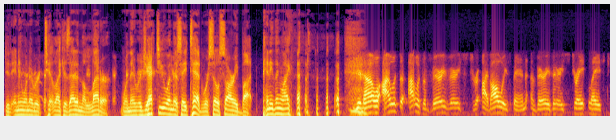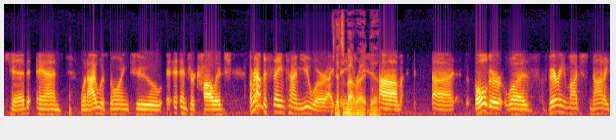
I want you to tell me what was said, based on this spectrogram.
Did anyone ever, t- like, is that in the letter when they reject you and they say, Ted, we're so sorry, but anything like that? you know, I was, a, I was a very, very, str- I've always been a very, very straight laced kid. And when I was going to enter college, around the same time you were. I think. That's think. about right. Yeah. Um, uh, Boulder was very much not a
